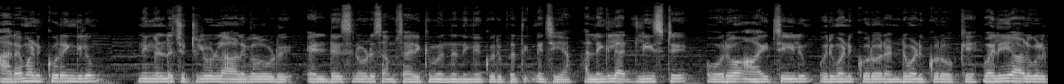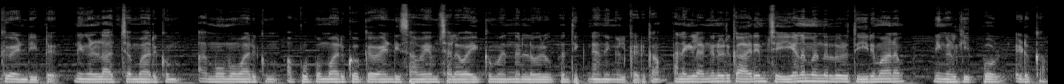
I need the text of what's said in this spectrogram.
അരമണിക്കൂറെങ്കിലും നിങ്ങളുടെ ചുറ്റിലുള്ള ആളുകളോട് എൽഡേഴ്സിനോട് സംസാരിക്കുമെന്ന് നിങ്ങൾക്കൊരു പ്രതിജ്ഞ ചെയ്യാം. അല്ലെങ്കിൽ അറ്റ്ലീസ്റ്റ് ഓരോ ആഴ്ചയിലും ഒരു മണിക്കൂറോ രണ്ട് മണിക്കൂറോ ഒക്കെ വലിയ ആളുകൾക്ക് വേണ്ടിയിട്ട് നിങ്ങളുടെ അച്ഛന്മാർക്കും അമ്മൂമ്മമാർക്കും അപ്പൂപ്പന്മാർക്കും ഒക്കെ വേണ്ടി സമയം ചെലവഴിക്കും എന്നുള്ള ഒരു പ്രതിജ്ഞ നിങ്ങൾക്ക് എടുക്കാം അല്ലെങ്കിൽ അങ്ങനെ ഒരു കാര്യം ചെയ്യണം എന്നുള്ളൊരു തീരുമാനം നിങ്ങൾക്ക് ഇപ്പോൾ എടുക്കാം.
